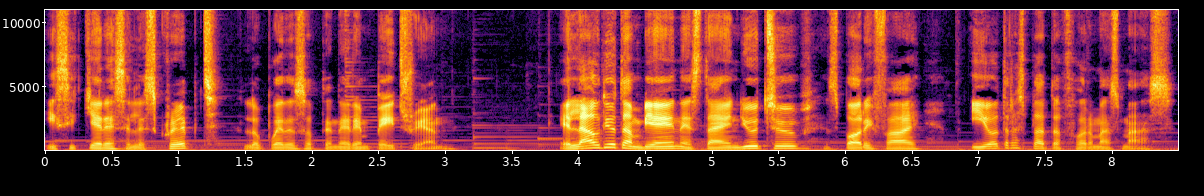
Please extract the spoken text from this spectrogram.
y si quieres el script, lo puedes obtener en Patreon. El audio también está en YouTube, Spotify y otras plataformas más.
